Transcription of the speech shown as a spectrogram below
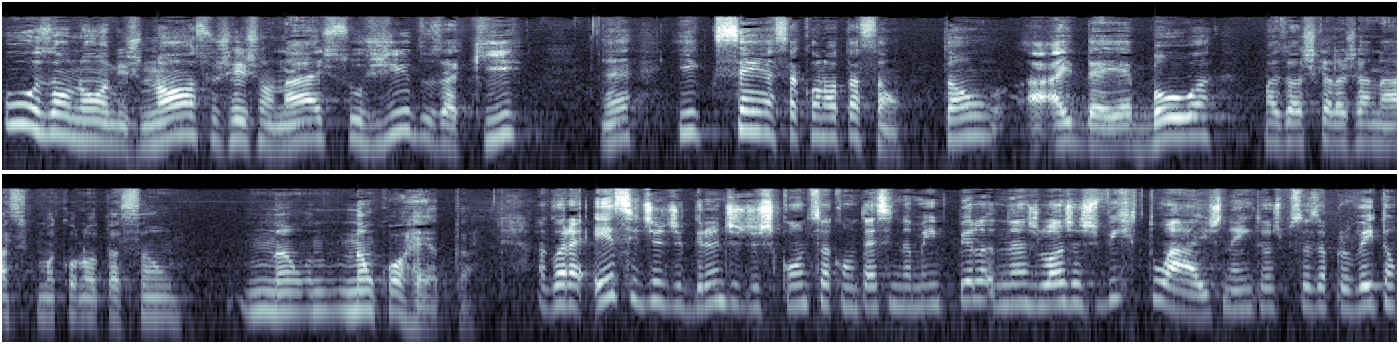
usam nomes nossos, regionais, surgidos aqui, né, e sem essa conotação. Então, a, a ideia é boa, mas eu acho que ela já nasce com uma conotação não, não correta. Agora, esse dia de grandes descontos acontece também pela, nas lojas virtuais, né? Então as pessoas aproveitam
